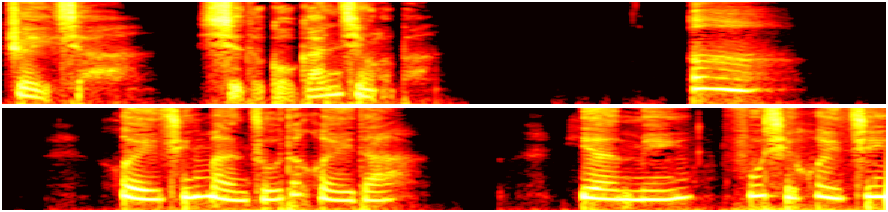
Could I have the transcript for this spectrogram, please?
这一下洗得够干净了吧？嗯，慧晶满足的回答。眼明扶起慧晶，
